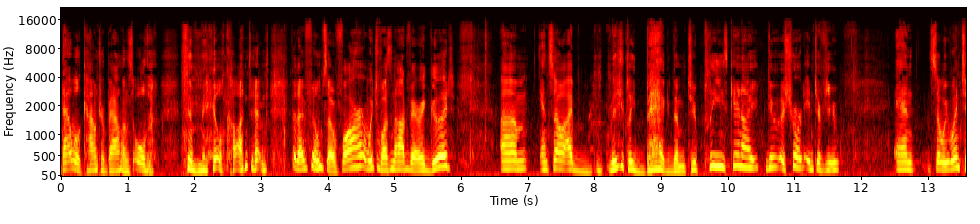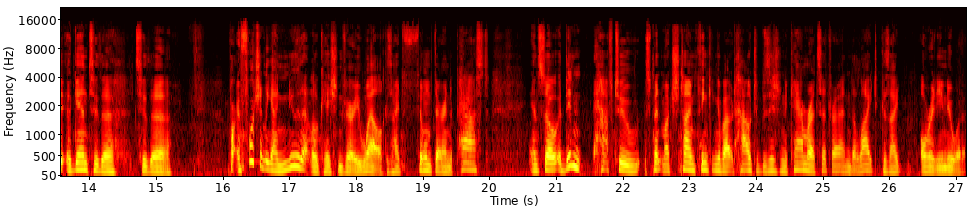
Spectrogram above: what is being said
That will counterbalance all the, the male content that I've filmed so far, which was not very good. Um, and so I basically begged them to please, can I do a short interview? And so we went to again to the to the park. Unfortunately, I knew that location very well because I'd filmed there in the past, and so it didn't have to spend much time thinking about how to position the camera, etc., and the light because I already knew what a,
